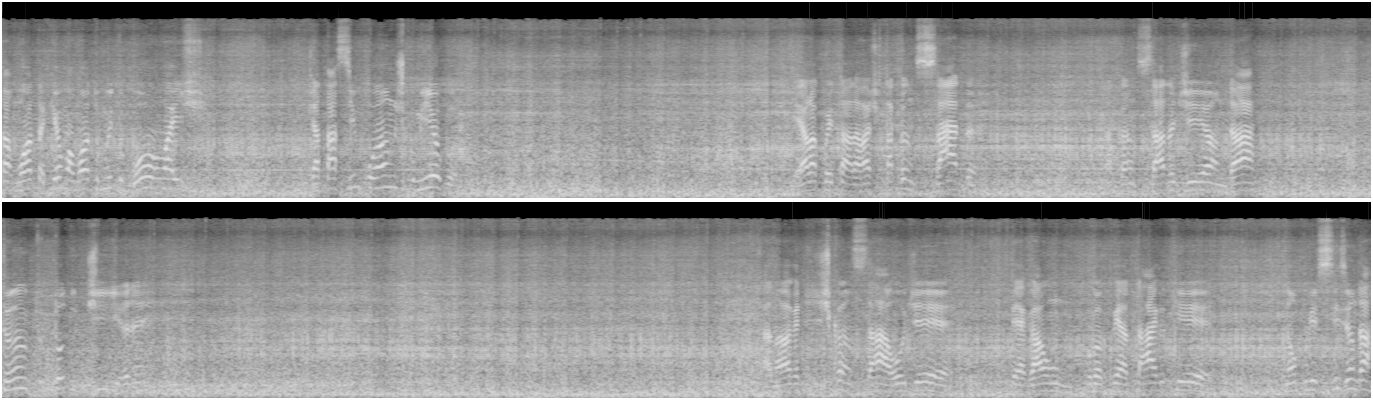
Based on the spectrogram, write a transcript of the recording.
Essa moto aqui é uma moto muito boa, mas já está cinco anos comigo. Ela, coitada, acho que está cansada. Está cansada de andar tanto todo dia, né? Tá na hora de descansar ou de pegar um proprietário que não precise andar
